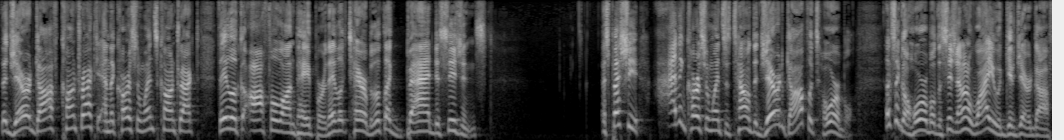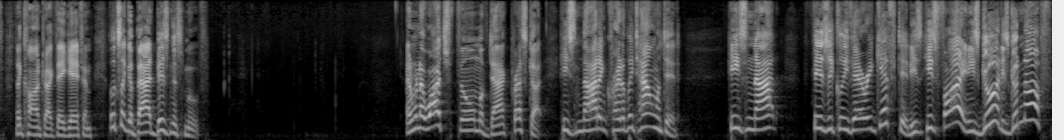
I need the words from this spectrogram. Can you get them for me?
the Jared Goff contract and the Carson Wentz contract, they look awful on paper. They look terrible. They look like bad decisions. Especially, I think Carson Wentz is talented. Jared Goff looks horrible. Looks like a horrible decision. I don't know why you would give Jared Goff the contract they gave him. Looks like a bad business move. And when I watch film of Dak Prescott, he's not incredibly talented. He's not physically very gifted. He's, he's fine. He's good. He's good enough.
